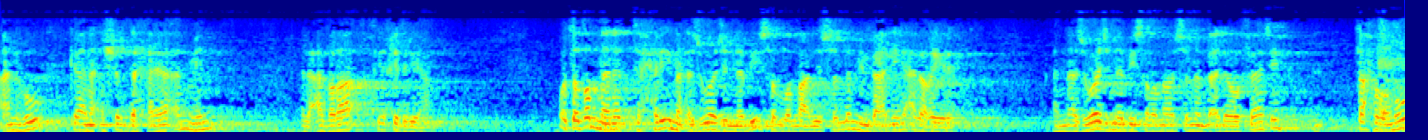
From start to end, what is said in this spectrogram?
عنه كان أشد حياء من العذراء في خدرها وتضمنت تحريم أزواج النبي صلى الله عليه وسلم من بعده على غيره. أن أزواج النبي صلى الله عليه وسلم بعد وفاته تحرم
